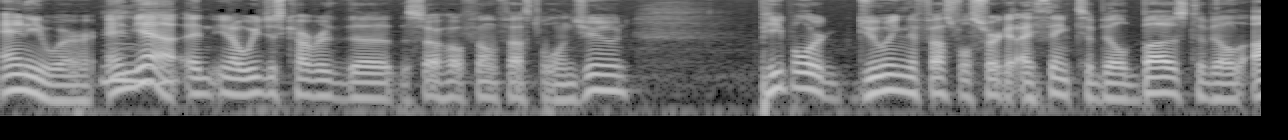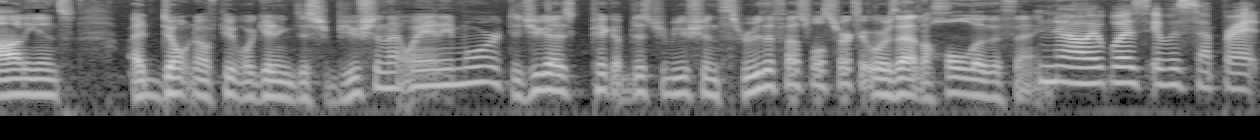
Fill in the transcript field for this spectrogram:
anywhere. Mm-hmm. And yeah, and you know, we just covered the the Soho Film Festival in June people are doing the festival circuit, I think, to build buzz, to build audience. I don't know if people are getting distribution that way anymore. Did you guys pick up distribution through the festival circuit, or was that a whole other thing? No, it was it was separate.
